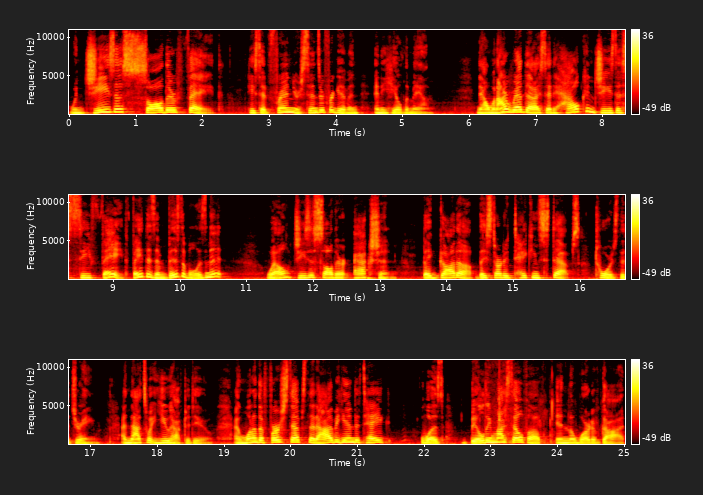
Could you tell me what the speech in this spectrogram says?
when Jesus saw their faith, he said, Friend, your sins are forgiven, and he healed the man. Now, when I read that, I said, How can Jesus see faith? Faith is invisible, isn't it? Well, Jesus saw their action. They got up, they started taking steps towards the dream. And that's what you have to do. And one of the first steps that I began to take was building myself up in the Word of God,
